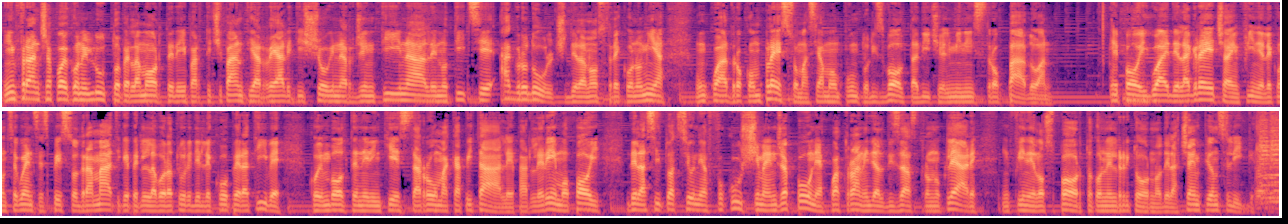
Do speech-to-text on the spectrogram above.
In Francia poi con il lutto per la morte dei partecipanti al reality show in Argentina, le notizie agrodolci della nostra economia, un quadro complesso ma siamo a un punto di svolta, dice il ministro Padoan. E poi i guai della Grecia, infine le conseguenze spesso drammatiche per i lavoratori delle cooperative coinvolte nell'inchiesta Roma Capitale. Parleremo poi della situazione a Fukushima in Giappone a quattro anni dal disastro nucleare. Infine lo sport con il ritorno della Champions League.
